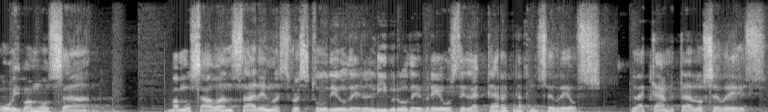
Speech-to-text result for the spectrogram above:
hoy vamos a, vamos a avanzar en nuestro estudio del libro de Hebreos, de la carta a los Hebreos, la carta a los Hebreos.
